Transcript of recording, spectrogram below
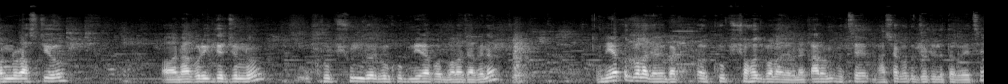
অন্য রাষ্ট্রীয় নাগরিকদের জন্য খুব সুন্দর এবং খুব নিরাপদ বলা যাবে না। নিরাপদ বলা যাবে বাট খুব সহজ বলা যাবে না। কারণ হচ্ছে ভাষাগত জটিলতা রয়েছে।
